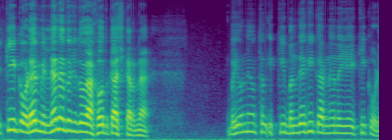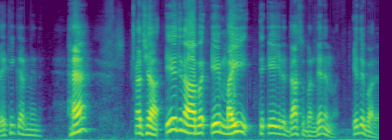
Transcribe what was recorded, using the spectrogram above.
21 ਘੋੜੇ ਮਿਲਨੇ ਨੇ ਤੂੰ ਜਦੋਂ ਆਖੋਦ ਕਸ਼ ਕਰਨਾ ਬਈ ਉਹਨੇ ਉੱਥੇ 21 ਬੰਦੇ ਕੀ ਕਰਨੇ ਨੇ ਜਾਂ 21 ਘੋੜੇ ਕੀ ਕਰਨੇ ਨੇ? ਹੈ? ਅੱਛਾ, ਇਹ ਜਨਾਬ, ਇਹ ਮਈ ਤੇ ਇਹ ਜਿਹੜੇ 10 ਬੰਦੇ ਨੇ ਇਹਦੇ ਬਾਰੇ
